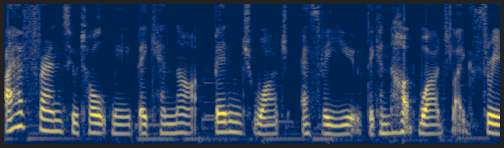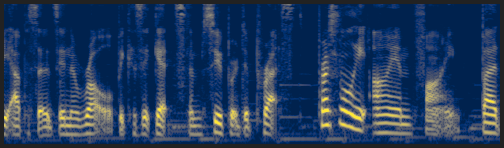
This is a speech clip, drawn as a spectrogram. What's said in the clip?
I have friends who told me they cannot binge watch SVU. They cannot watch like three episodes in a row because it gets them super depressed. Personally, I am fine, but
